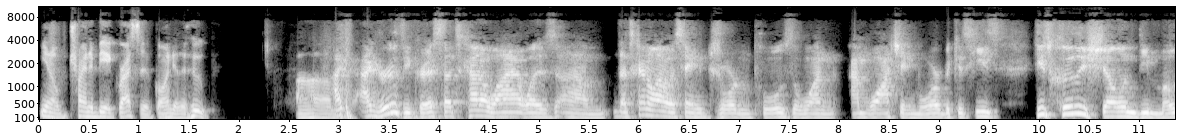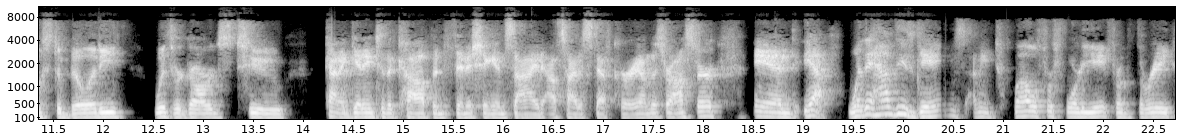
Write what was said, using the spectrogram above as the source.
you know, trying to be aggressive going to the hoop. Um, I, I, agree with you, Chris. That's kind of why I was. Um, that's kind of why I was saying Jordan Poole's the one I'm watching more because he's he's clearly shown the most ability with regards to kind of getting to the cup and finishing inside outside of Steph Curry on this roster. And yeah, when they have these games, I mean, 12 for 48 from three,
